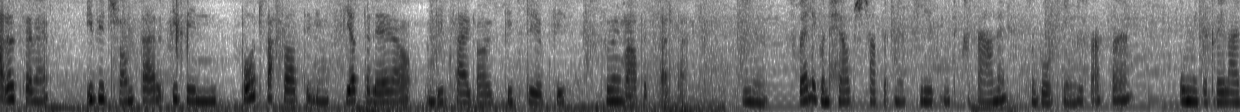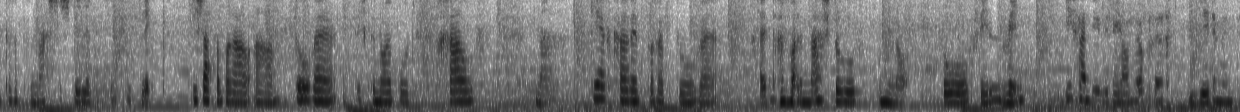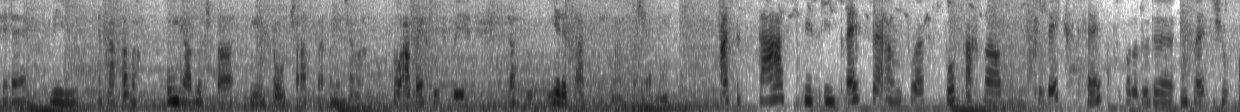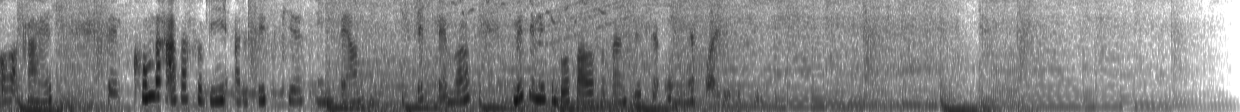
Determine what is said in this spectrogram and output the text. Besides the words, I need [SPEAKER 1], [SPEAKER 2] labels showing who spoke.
[SPEAKER 1] Hallo zusammen, ich bin Chantal, ich bin Bootfachwartin im vierten Lehrjahr und ich zeige euch ein bisschen etwas zu meinem Arbeitsalltag.
[SPEAKER 2] Im Frühling und Herbst arbeiten wir viel mit Kranen zum Boot Induswasser und mit den Drehleitern zum Masten stellen bzw. legen. Ich arbeite aber auch an Motoren, richte Neuboot für den Verkauf, mache GFK-Reparaturen, kletter mal einen Mast drauf und noch so viel mehr.
[SPEAKER 1] Ich kann die Variante wirklich jedem empfehlen, weil es macht einfach unglaublich Spaß, zum Boot zu arbeiten und es ist einfach so abwechslungsreich, dass du jeden Tag etwas Neues lernen Falls jetzt das dein Interesse am Beruf Bootfachwart geweckt hat oder du das Interesse schon vorher gehabt hast, dann komm doch einfach vorbei an den Swiss Skills in Bern im September. Wir sind mit dem Bootbauerverband dort und wir freuen uns auf dich.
